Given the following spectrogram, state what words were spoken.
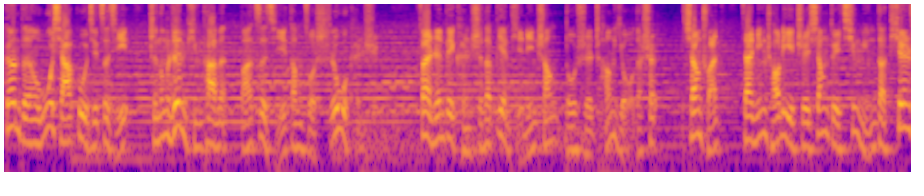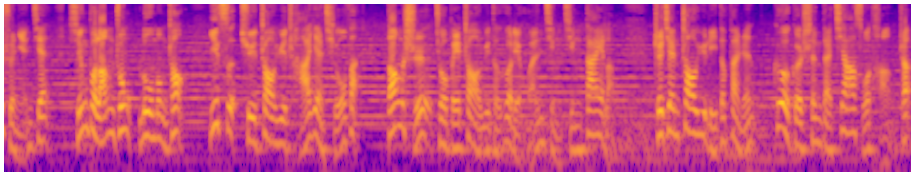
根本无暇顾及自己，只能任凭他们把自己当做食物啃食。犯人被啃食的遍体鳞伤都是常有的事儿。相传，在明朝吏治相对清明的天顺年间，刑部郎中陆梦昭一次去赵狱查验囚犯，当时就被赵狱的恶劣环境惊呆了。只见赵狱里的犯人个个身带枷锁躺着，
